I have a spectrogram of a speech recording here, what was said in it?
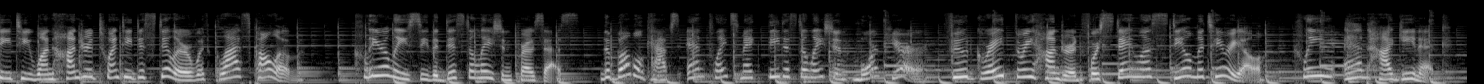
CT120 distiller with glass column. Clearly see the distillation process. The bubble caps and plates make the distillation more pure. Food grade 304 stainless steel material. Clean and hygienic.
